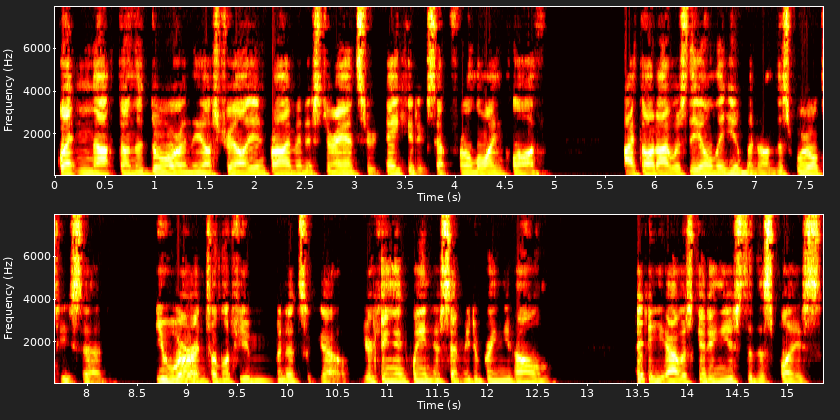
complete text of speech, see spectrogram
Quentin knocked on the door and the Australian Prime Minister answered, naked except for a loincloth. I thought I was the only human on this world, he said. You were until a few minutes ago. Your king and queen have sent me to bring you home. Pity, I was getting used to this place.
